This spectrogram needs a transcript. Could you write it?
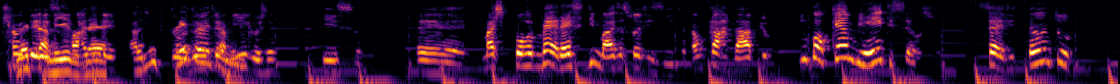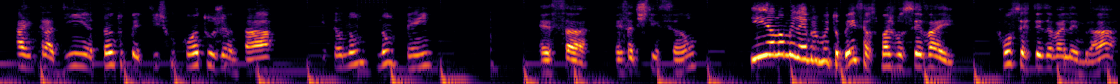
que é um endereço amigos, né? Ali em frente do, do entre amigos, né? Isso. É, mas, porra, merece demais a sua visita. Tá um cardápio em qualquer ambiente, Celso. Serve tanto a entradinha, tanto o petisco quanto o jantar. Então não, não tem essa, essa distinção. E eu não me lembro muito bem, Celso, mas você vai, com certeza vai lembrar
